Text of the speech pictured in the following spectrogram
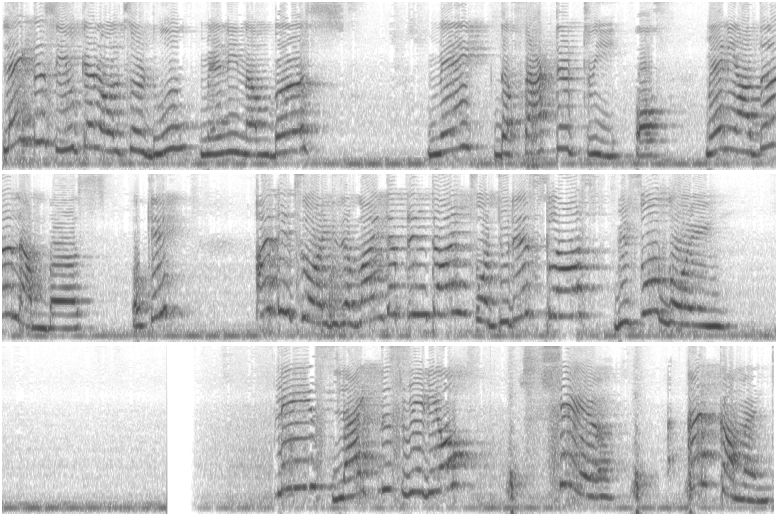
Like this you can also do many numbers make the factor tree of many other numbers. Okay? I think so. It is a wind up time for today's class. Before going, please like this video, share and comment.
